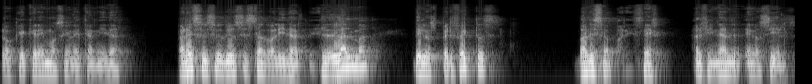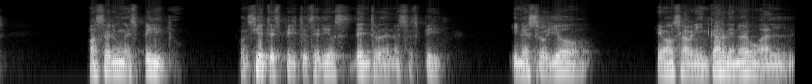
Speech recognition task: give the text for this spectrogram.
lo que queremos en la eternidad. Para eso hizo Dios esta dualidad. El alma de los perfectos va a desaparecer al final en los cielos. Va a ser un espíritu, con siete espíritus de Dios dentro de nuestro espíritu. Y nuestro yo, que vamos a brincar de nuevo al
